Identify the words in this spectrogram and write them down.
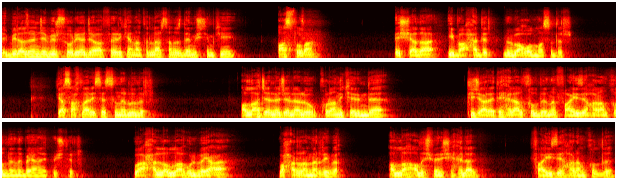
E, Biraz önce bir soruya cevap verirken hatırlarsanız demiştim ki asıl olan eşyada ibahadır, mübah olmasıdır. Yasaklar ise sınırlıdır. Allah Celle Celaluhu Kur'an-ı Kerim'de ticareti helal kıldığını, faizi haram kıldığını beyan etmiştir. وَاَحَلَّ اللّٰهُ الْبَيْعَ وَحَرَّمَ الرِّبَى Allah alışverişi helal, faizi haram kıldı.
